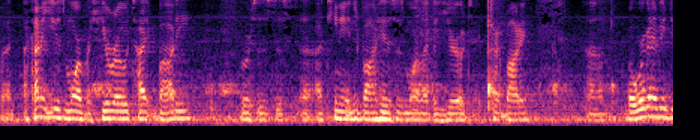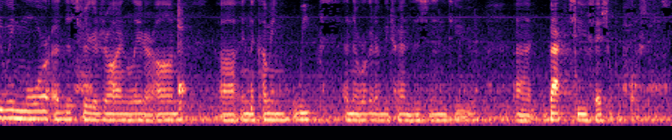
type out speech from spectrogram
But I kind of use more of a hero type body versus just a, a, teenage body. This is more like a hero type body. Um, but we're gonna be doing more of this figure drawing later on uh, in the coming weeks, and then we're gonna be transitioning to uh, back to facial proportions.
